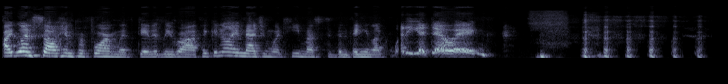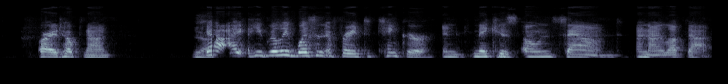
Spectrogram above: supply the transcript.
I once saw him perform with david lee roth. I can only imagine what he must have been thinking like what are you doing? Or i'd hope not. Yeah, yeah I, he really wasn't afraid to tinker and make his own sound and i love that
